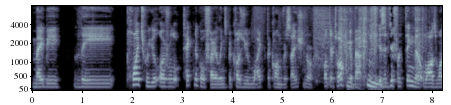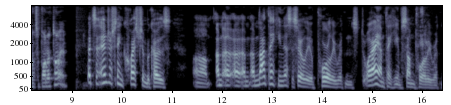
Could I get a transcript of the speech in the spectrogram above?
maybe the points where you'll overlook technical failings because you like the conversation or what they're talking about mm. is a different thing than it was once upon a time. It's an interesting question because um, I'm, I'm, I'm not thinking necessarily of poorly written. Well, I am thinking of some poorly written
